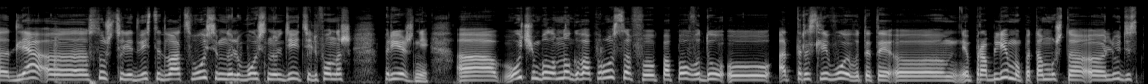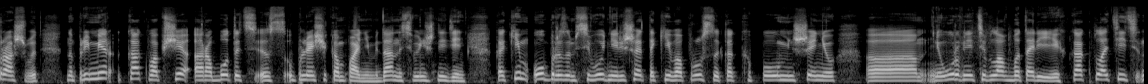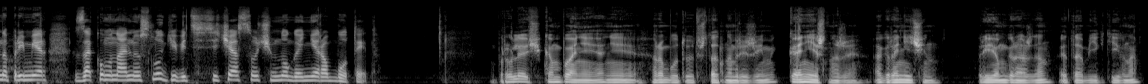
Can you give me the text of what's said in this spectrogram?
для слушателей 228-08-09, телефон наш прежний. А, очень было много вопросов по поводу отраслевой ключевой вот этой э, проблемы, потому что э, люди спрашивают, например, как вообще работать с управляющими компаниями да, на сегодняшний день, каким образом сегодня решать такие вопросы, как по уменьшению э, уровня тепла в батареях, как платить, например, за коммунальные услуги, ведь сейчас очень многое не работает. Управляющие компании, они работают в штатном режиме. Конечно же, ограничен прием граждан, это объективно.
